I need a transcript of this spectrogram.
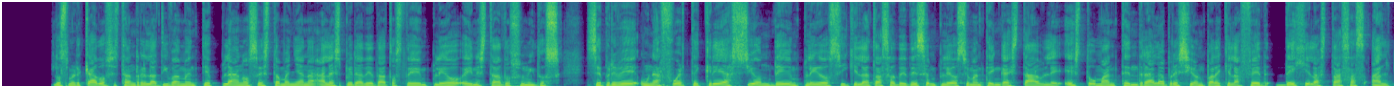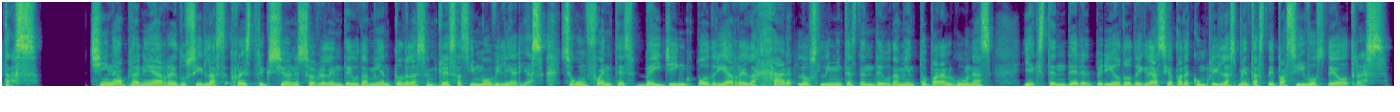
Los mercados están relativamente planos esta mañana a la espera de datos de empleo en Estados Unidos. Se prevé una fuerte creación de empleos y que la tasa de desempleo se mantenga estable. Esto mantendrá la presión para que la Fed deje las tasas altas. China planea reducir las restricciones sobre el endeudamiento de las empresas inmobiliarias. Según fuentes, Beijing podría relajar los límites de endeudamiento para algunas y extender el periodo de gracia para cumplir las metas de pasivos de otras.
